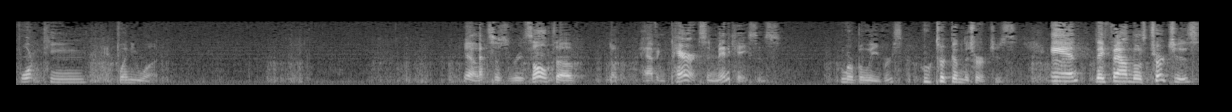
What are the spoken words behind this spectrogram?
14 and 21. You know, that's as a result of you know, having parents in many cases who were believers, who took them to churches, and they found those churches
